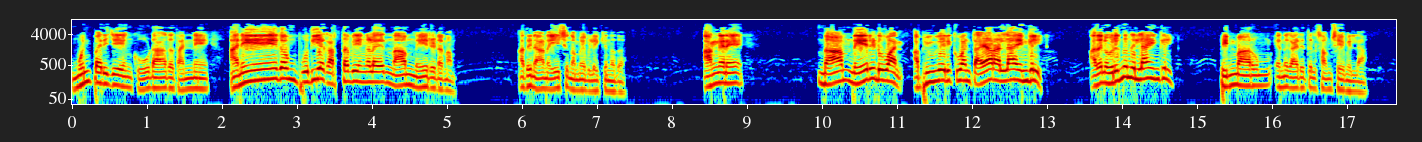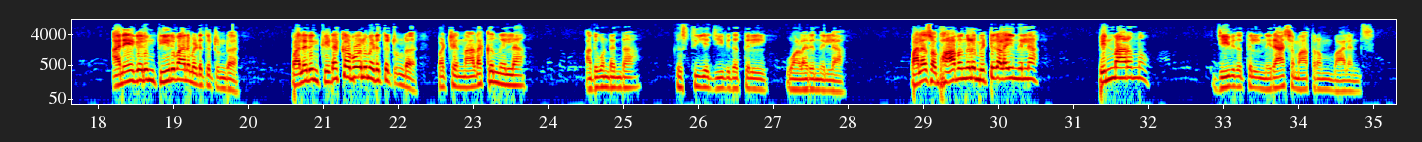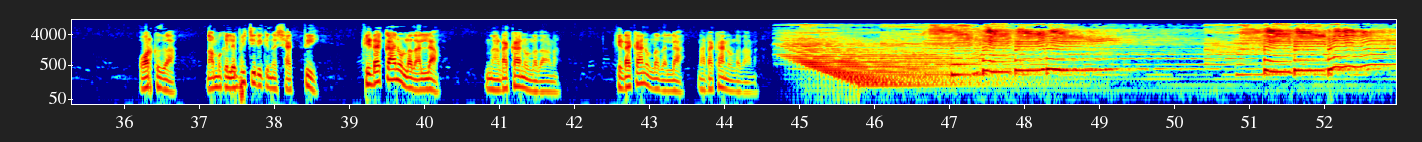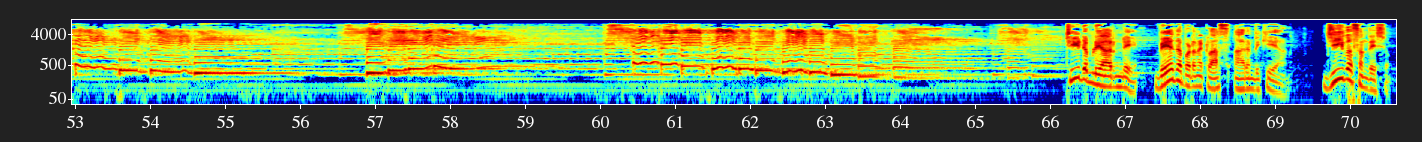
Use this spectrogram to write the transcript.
മുൻപരിചയം കൂടാതെ തന്നെ അനേകം പുതിയ കർത്തവ്യങ്ങളെ നാം നേരിടണം. അതിനാണ് യേശു നമ്മെ വിളിക്കുന്നത്. അങ്ങനെ നാം നേരിടുവാൻ അഭിമുഖീകരിക്കുവാൻ തയ്യാറല്ല എങ്കിൽ അതിനൊരുങ്ങുന്നില്ല എങ്കിൽ പിന്മാറും എന്ന കാര്യത്തിൽ സംശയമില്ല. അനേകരും തീരുമാനമെടുത്തിട്ടുണ്ട്. പലരും കിടക്ക പോലും എടുത്തിട്ടുണ്ട്. പക്ഷെ നടക്കുന്നില്ല. അതുകൊണ്ടെന്താ? ക്രിസ്തീയ ജീവിതത്തിൽ വളരുന്നില്ല. പല സ്വഭാവങ്ങളും വിട്ടുകളയുന്നില്ല. പിന്മാറുന്നു. ജീവിതത്തിൽ നിരാശ മാത്രം ബാലൻസ്. ഓർക്കുക നമുക്ക് ലഭിച്ചിരിക്കുന്ന ശക്തി കിടക്കാനുള്ളതല്ല നടക്കാനുള്ളതാണ്. കിടക്കാനുള്ളതല്ല നടക്കാനുള്ളതാണ്. ടി ഡബ്ല്യു ആറിന്റെ വേദപഠന ക്ലാസ് ആരംഭിക്കുകയാണ്. ജീവ സന്ദേശം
